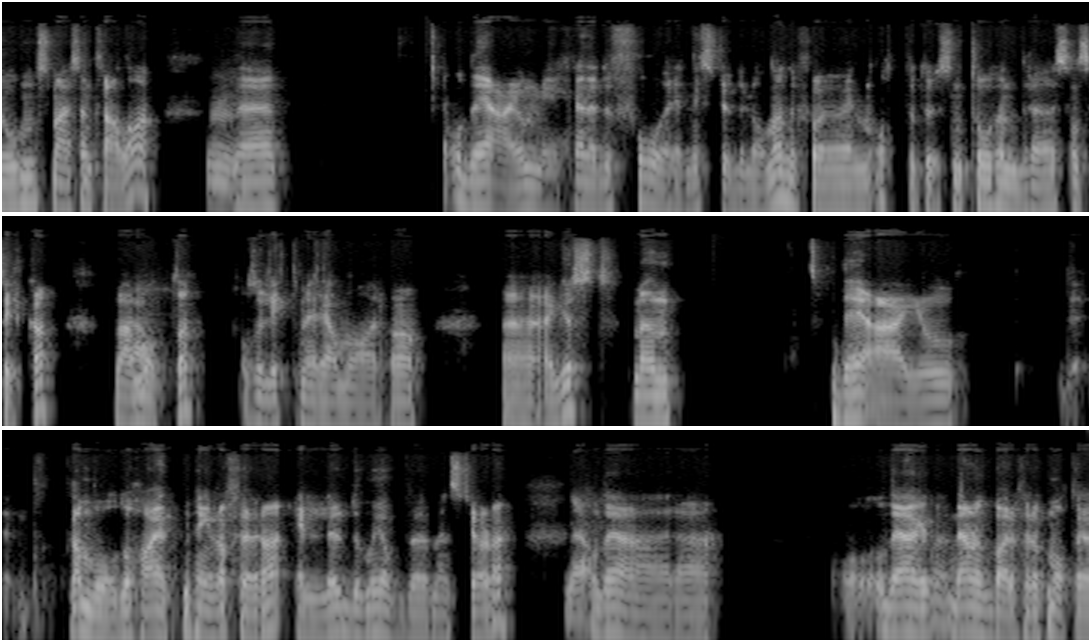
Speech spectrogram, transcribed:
rom som er sentrale. Mm. Det, og det er jo mer enn det du får inn i studielånet. Du får jo inn 8200 sånn cirka hver Ja. måned. Og så litt mer i januar og uh, august. Men det er jo det, Da må du ha enten penger fra før av, eller du må jobbe mens du gjør det. Ja. Og det er eh, og det er, det er nok bare for å på en måte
